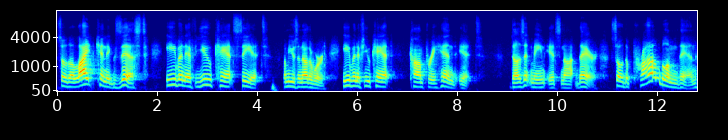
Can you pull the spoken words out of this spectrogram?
So the light can exist even if you can't see it. Let me use another word. Even if you can't comprehend it, doesn't mean it's not there. So the problem then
